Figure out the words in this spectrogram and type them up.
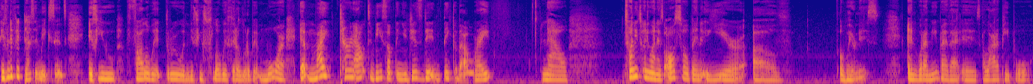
Even if it doesn't make sense, if you follow it through and if you flow with it a little bit more, it might turn out to be something you just didn't think about, right? Now, 2021 has also been a year of awareness. And what I mean by that is a lot of people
